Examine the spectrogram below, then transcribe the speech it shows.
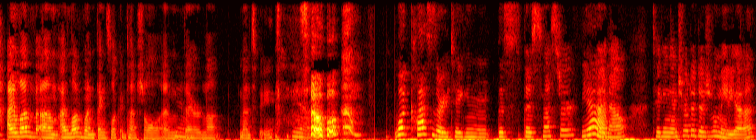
I love um I love when things look intentional and Yeah. they're not meant to be. Yeah. so What classes are you taking this? this semester Yeah. right now taking intro to digital media.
